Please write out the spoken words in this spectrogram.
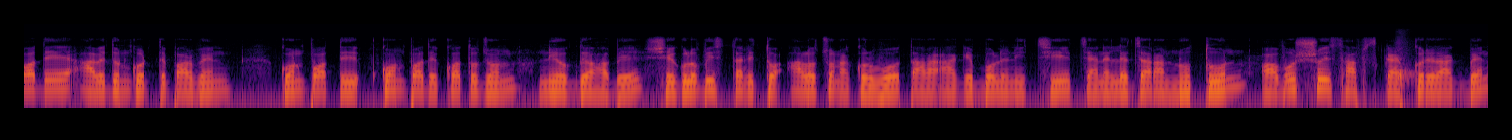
পদে আবেদন করতে পারবেন, কোন পদে কোন পদে কতজন নিয়োগ দেওয়া হবে, সেগুলো বিস্তারিত আলোচনা করব। তারা আগে বলে নিচ্ছি, চ্যানেলে যারা নতুন অবশ্যই সাবস্ক্রাইব করে রাখবেন।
